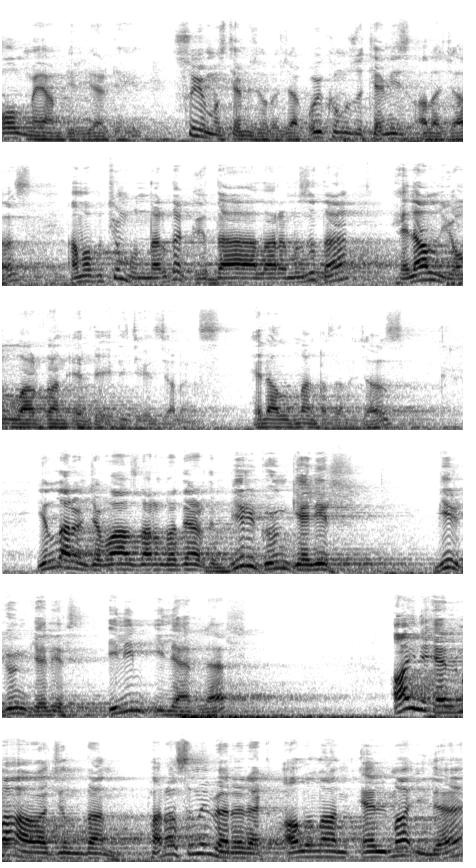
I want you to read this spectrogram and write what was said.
olmayan bir yer değil. Suyumuz temiz olacak, uykumuzu temiz alacağız. Ama bütün bunları da gıdalarımızı da helal yollardan elde edeceğiz yalnız. Helalından kazanacağız. Yıllar önce vaazlarımda derdim bir gün gelir, bir gün gelir ilim ilerler. Aynı elma ağacından parasını vererek alınan elma ile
